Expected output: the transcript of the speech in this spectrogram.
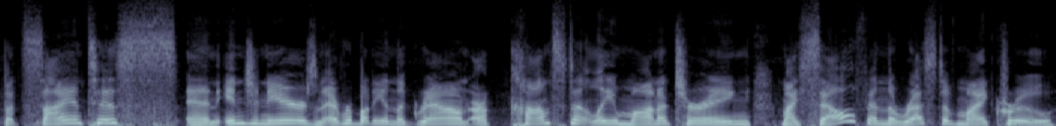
But scientists and engineers and everybody in the ground are constantly monitoring myself and the rest of my crew.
